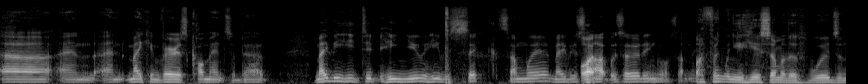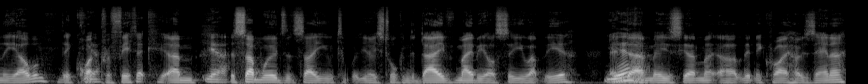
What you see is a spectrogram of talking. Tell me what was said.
uh, and and making various comments about maybe he did he knew he was sick somewhere, maybe his I- heart was hurting or something. I think when you hear some of the words in the album, they're quite Yeah. prophetic. Um, Yeah. There's some words that say, you, t- you know, he's talking to Dave. Maybe I'll see you up there. And Yeah. um, he's um, uh, let me cry Hosanna.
